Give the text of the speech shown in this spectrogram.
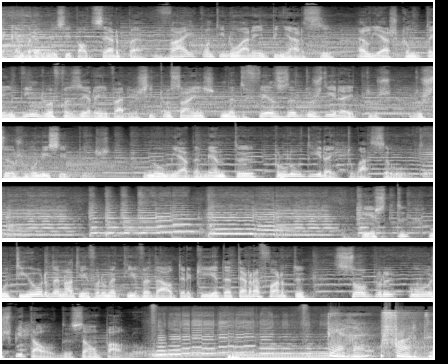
A Câmara Municipal de Serpa vai continuar a empenhar-se, aliás, como tem vindo a fazer em várias situações, na defesa dos direitos dos seus municípios, nomeadamente pelo direito à saúde. Este, o teor da nota informativa da autarquia da Terra Forte sobre o Hospital de São Paulo. Terra Forte.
